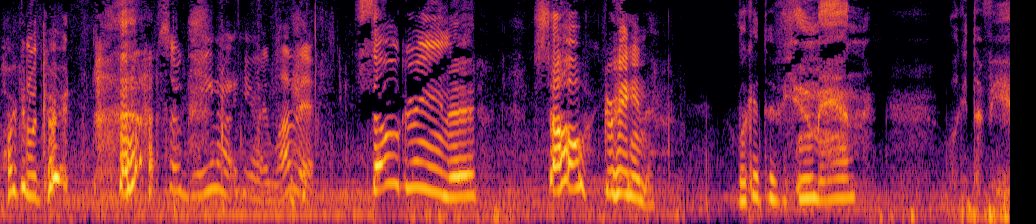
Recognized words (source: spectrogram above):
Hiking with Kurt. so green out here. I love it. so green, dude. So green. Look at the view, man. Look at the view.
